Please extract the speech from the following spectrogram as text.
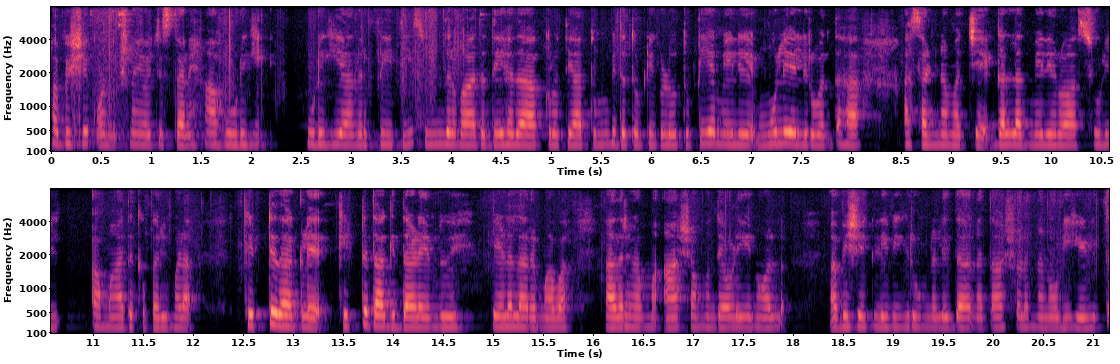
ಅಭಿಷೇಕ್ ಒಂದು ಕ್ಷಣ ಯೋಚಿಸ್ತಾನೆ, ಆ ಹುಡುಗಿ, ಹುಡುಗಿಯ ಅಂದರೆ ಪ್ರೀತಿ, ಸುಂದರವಾದ ದೇಹದ ಆಕೃತಿ, ಆ ತುಂಬಿದ ತುಟಿಗಳು, ತುಟಿಯ ಮೇಲೆ, ಮೂಲೆಯಲ್ಲಿರುವಂತಹ ಆ ಸಣ್ಣ ಮಚ್ಚೆ, ಗಲ್ಲದ ಮೇಲಿರುವ ಆ ಸುಳಿ, ಆ ಮಾದಕ ಪರಿಮಳ, ಕೆಟ್ಟದಾಗಲೇ, ಕೆಟ್ಟದಾಗಿದ್ದಾಳೆ ಎಂದು ಹೇಳಲಾರೆ ಮಾವ. ಆದರೆ ನಮ್ಮ ಆಶಾ ಮುಂದೆ ಅವಳು ಏನೂ ಅಲ್ಲ. ಅಭಿಷೇಕ್ ಲಿವಿಂಗ್ ರೂಮ್ನಲ್ಲಿದ್ದ ನತಾಶಳನ್ನು ನೋಡಿ ಹೇಳಿದ್ದ.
